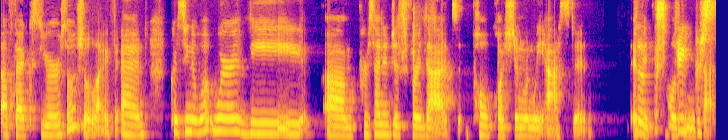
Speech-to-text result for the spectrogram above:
affects your social life. And Christina, what were the um, percentages for that poll question when we asked it? If so it's that.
